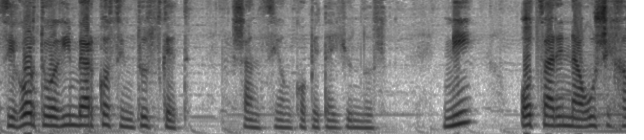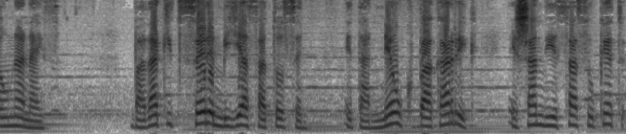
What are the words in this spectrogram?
zigortu egin beharko zintuzket, santzion kopeta ilunduz ni hotzaren nagusi jauna naiz. Badakit zeren bila zatozen, eta neuk bakarrik esan diezazuket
